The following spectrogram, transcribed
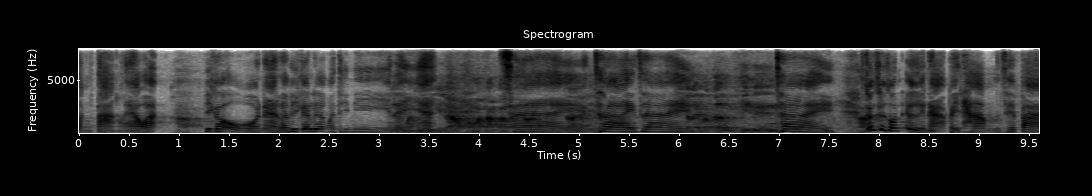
ต่างๆแล้วอะครับ พี่ก็โอ้นะ แล้วพี่ก็เลือกมาที่นี่อะไรอย่างเงี้ยมาที่นี่แล้วพอมาทำกันแล้วใช่ถูกใจใช่ ใช่นี่ก็เลยมาเติมอีกทีหนึ่งใช่ ครับก็คือคนอื่นอะไปทำใช่ปะ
